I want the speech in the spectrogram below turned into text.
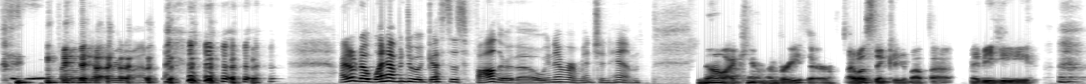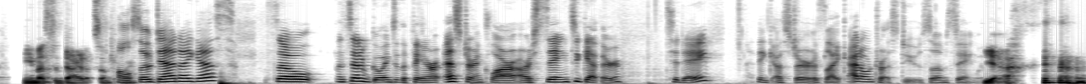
finally got through to him. I don't know what happened to Augusta's father though. We never mentioned him. No, I can't remember either. I was thinking about that. Maybe he he must have died at some point. Also dead, I guess. So instead of going to the fair, Esther and Clara are staying together today. I think Esther is like, I don't trust you, so I'm staying with yeah. you. Yeah.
